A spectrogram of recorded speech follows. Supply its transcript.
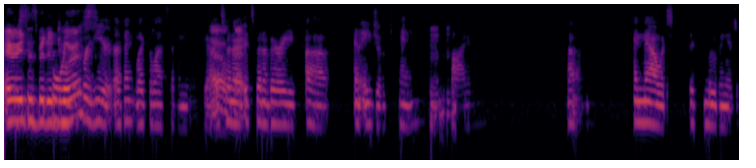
Aries has been in Taurus. for years. I think like the last seven years. Yeah, Oh, it's been a, it's been a very uh, an age of change and Mhm. fire. Um, and now it's it's moving into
